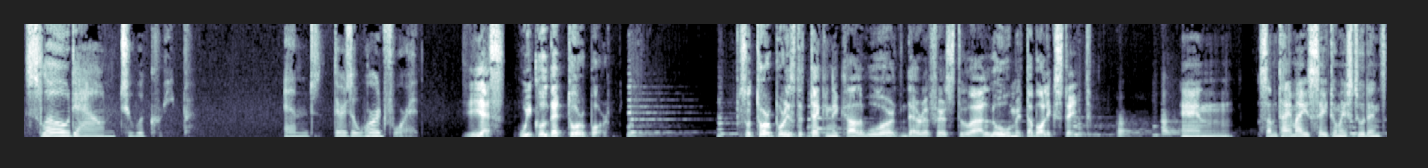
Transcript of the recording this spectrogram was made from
slow down to a creep. And there's a word for it. Yes, we call that torpor. So torpor is the technical word that refers to a low metabolic state. And sometimes I say to my students,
